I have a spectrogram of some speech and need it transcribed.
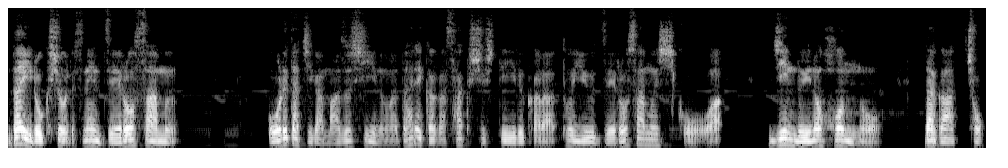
第6章ですね。ゼロサム。俺たちが貧しいのは誰かが搾取しているからというゼロサム思考は人類の本能。だが直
